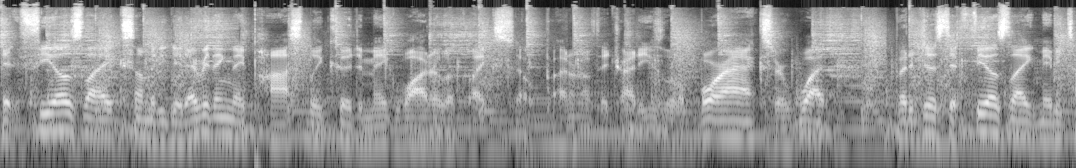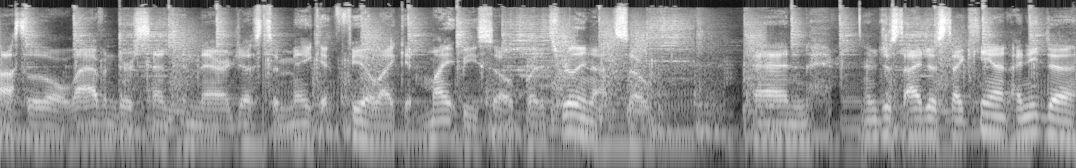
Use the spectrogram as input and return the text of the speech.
It feels like somebody did everything they possibly could to make water look like soap. I don't know if they tried to use a little borax or what, but it just it feels like maybe tossed a little lavender scent in there just to make it feel like it might be soap, but it's really not soap and I'm just I just I can't I need to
